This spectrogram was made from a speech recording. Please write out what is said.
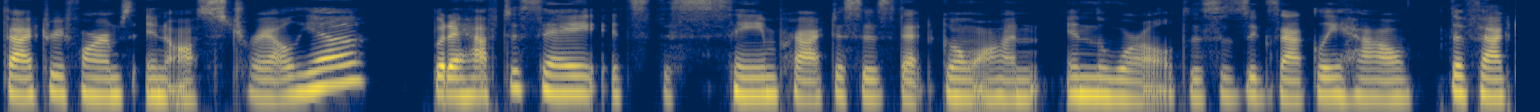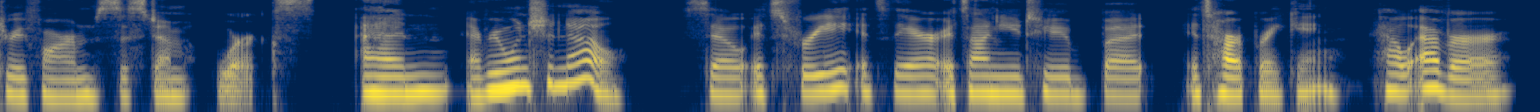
factory farms in Australia, but I have to say it's the same practices that go on in the world. This is exactly how the factory farm system works. And everyone should know. So it's free, it's there, it's on YouTube, but it's heartbreaking. However,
